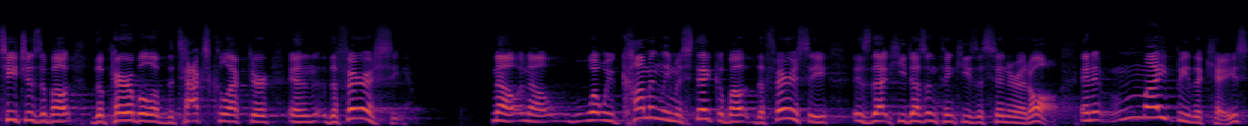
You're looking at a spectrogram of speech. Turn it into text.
teaches about the parable of the tax collector and the Pharisee. Now, now, what we commonly mistake about the Pharisee is that he doesn't think he's a sinner at all. And it might be the case,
